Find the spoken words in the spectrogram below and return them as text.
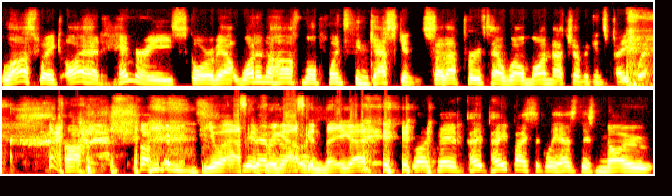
last week I had Henry score about one and a half more points than Gaskin, so that proved how well my matchup against Pete went. uh, so, You were asking You for a know. Gaskin. There you go. like hey, Pete, Pete basically has this no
